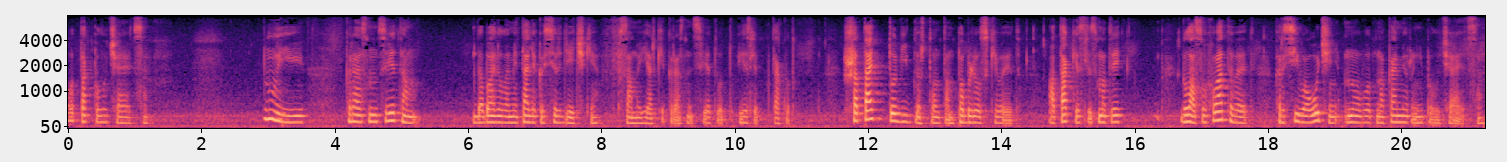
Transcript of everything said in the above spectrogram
Вот так получается. Ну и красным цветом добавила металлика сердечки в самый яркий красный цвет. Вот если так вот шатать, то видно, что он там поблескивает. А так, если смотреть, глаз ухватывает, красиво очень, но вот на камеру не получается.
